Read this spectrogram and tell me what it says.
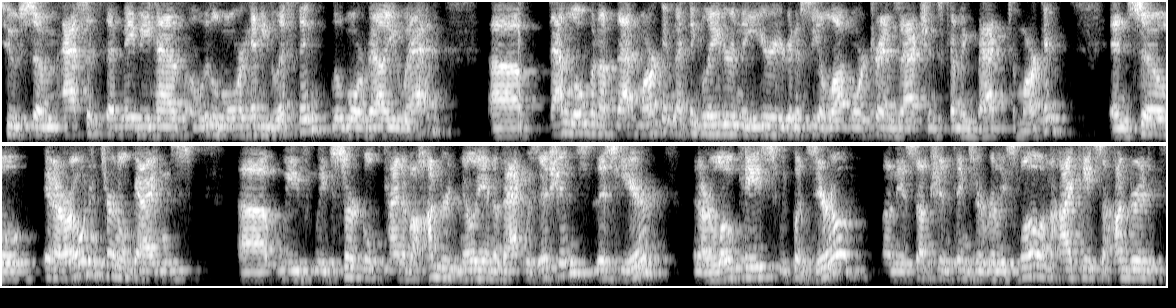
to some assets that maybe have a little more heavy lifting, a little more value add, uh, that'll open up that market. And I think later in the year, you're going to see a lot more transactions coming back to market. And so, in our own internal guidance, uh, we've we've circled kind of 100 million of acquisitions this year. In our low case, we put zero on the assumption things are really slow. In the high case, 100,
